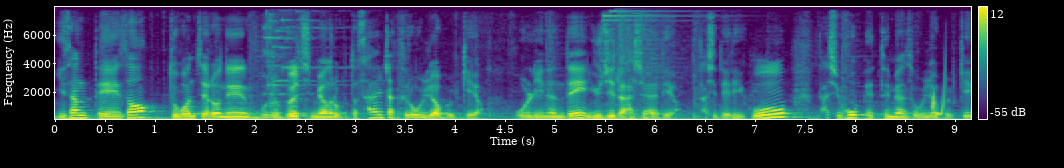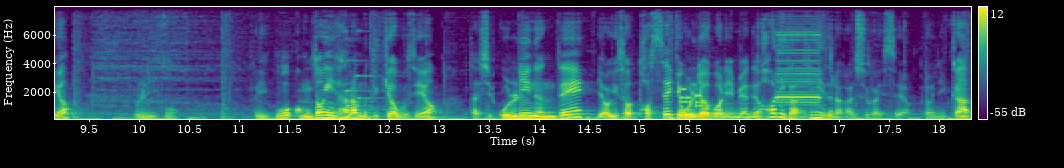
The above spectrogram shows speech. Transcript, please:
이 상태에서 두 번째로는 무릎을 지면으로부터 살짝 들어 올려 볼게요. 올리는데 유지를 하셔야 돼요. 다시 내리고 다시 호흡 뱉으면서 올려 볼게요. 올리고 그리고 엉덩이 잘 한번 느껴 보세요. 다시 올리는데 여기서 더 세게 올려버리면 허리가 힘이 들어갈 수가 있어요. 그러니까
